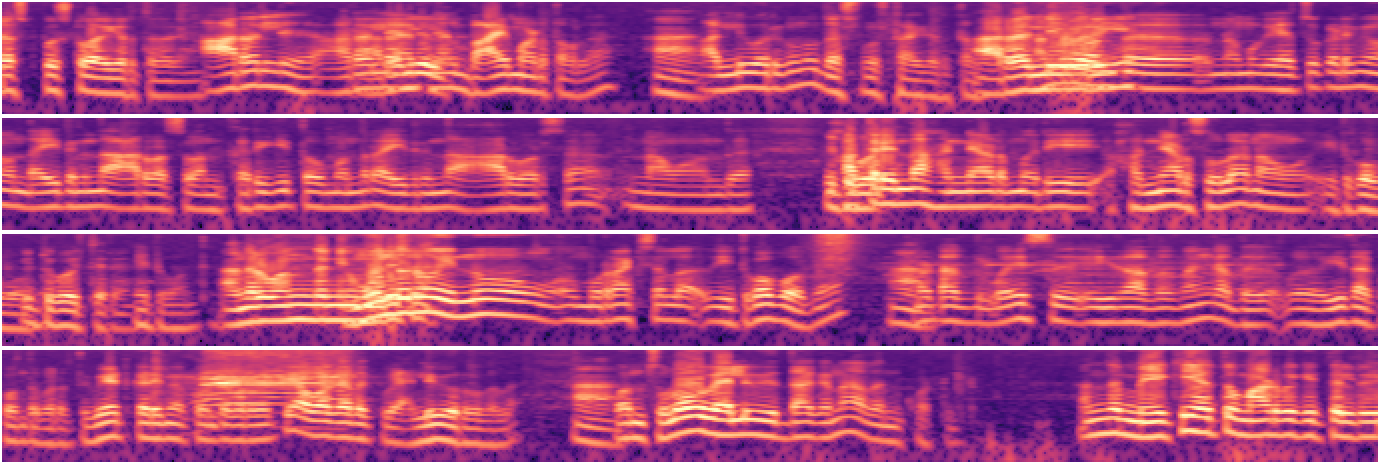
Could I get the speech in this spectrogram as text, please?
ದಷ್ಟ ಪುಷ್ಟವಾಗಿರ್ತವೆ ಆರಲ್ಲಿ ಆರಲ್ಲಿ ಹಲ್ಲಿನಲ್ಲಿ ಬಾಯಿ ಮಾಡ್ತಾವಲ್ಲ. ಅಲ್ಲಿವರೆಗೂ ದಷ್ಟಪುಷ್ಟ ಆಗಿರ್ತಾವೆ. ಆರಲ್ಲಿ ನಮಗೆ ಹೆಚ್ಚು ಕಡಿಮೆ ಒಂದು ಐದರಿಂದ ಆರು ವರ್ಷ. ಒಂದು ಕರಿಗಿ ತೊಗೊಂಬಂದ್ರೆ ಐದರಿಂದ ಆರು ವರ್ಷ ನಾವು ಒಂದು ಹತ್ತರಿಂದ ಹನ್ನೆರಡು ಮರಿ ಹನ್ನೆರಡು ಸೂಲ ನಾವು ಇಟ್ಕೋಬಹುದು ಇಟ್ಕೋತೀರಿ. ಇಟ್ಕೊಂತೀವಿ. ಅಂದ್ರೆ ಒಂದು ನೀವು ಮುಂದೂ ಇನ್ನೂ ಮೂರ್ನಾಲ್ಕು ಸಲ ಇಟ್ಕೋಬಹುದು ಬಟ್ ಅದು ವಯಸ್ಸು ಇದಾದಂಗ ಅದು ಇದಾಕೊಂತ ಬರುತ್ತೆ. ವೇಟ್ ಕಡಿಮೆ ಆಕೊಂತ ಬರುತ್ತೆ. ಅವಾಗ ಅದಕ್ಕೆ ವ್ಯಾಲ್ಯೂ ಇರೋದಿಲ್ಲ. ಒಂದು ಚಲೋ ವ್ಯಾಲ್ಯೂ ಇದ್ದಾಗನ ಅದನ್ನು ಕೊಟ್ಬಿಟ್ಟು ಅಂದ್ರೆ ಮೇಕೆ ಹತ್ತು ಮಾಡ್ಬೇಕಿತ್ತಲ್ರಿ?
